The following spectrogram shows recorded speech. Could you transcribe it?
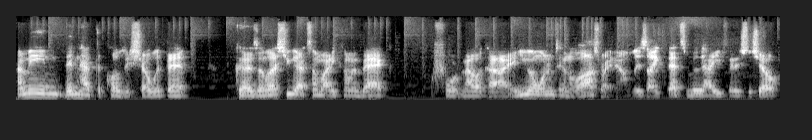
I mean, they didn't have to close the show with that because unless you got somebody coming back for Malakai and you don't want him taking a loss right now, it's like that's really how you finish the show.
